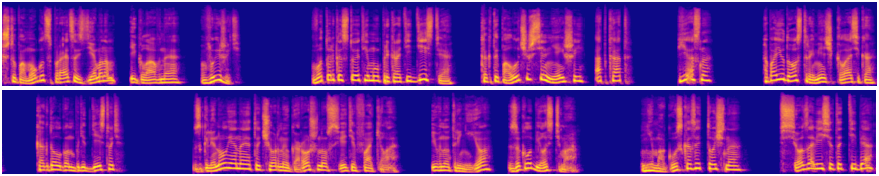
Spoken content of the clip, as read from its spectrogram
что помогут справиться с демоном и, главное, выжить. Вот только стоит ему прекратить действие, как ты получишь сильнейший откат. Ясно. Обоюдоострый меч, классика. Как долго он будет действовать? Взглянул я на эту черную горошину в свете факела, и внутри нее заклубилась тьма. Не могу сказать точно. Все зависит от тебя.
